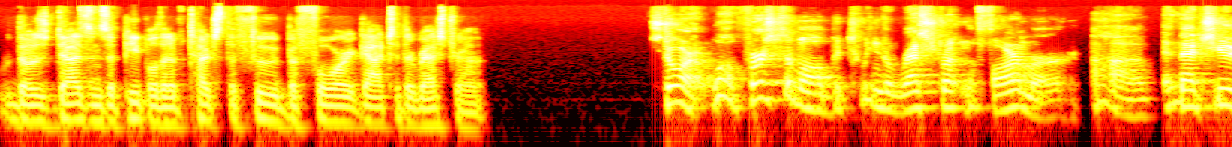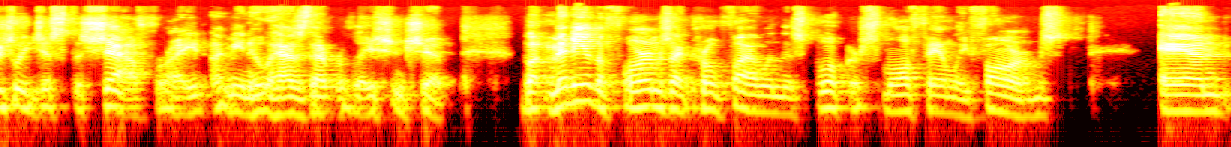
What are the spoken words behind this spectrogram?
those dozens of people that have touched the food before it got to the restaurant? Sure. Well, first of all, between the restaurant and the farmer, uh, and that's usually just the chef, right? I mean, who has that relationship. But many of the farms I profile in this book are small family farms. And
